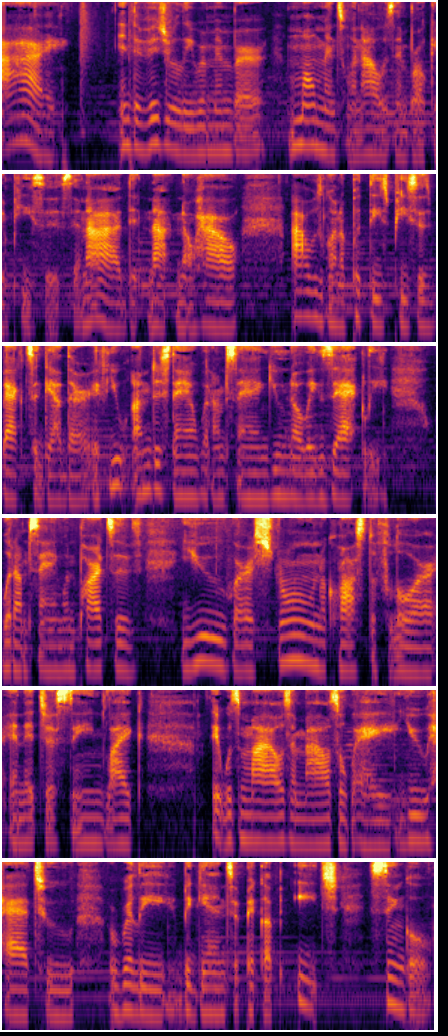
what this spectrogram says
I individually remember moments when I was in broken pieces and I did not know how I was going to put these pieces back together. If you understand what I'm saying, you know exactly what I'm saying. When parts of you were strewn across the floor and it just seemed like it was miles and miles away. You had to really begin to pick up each single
